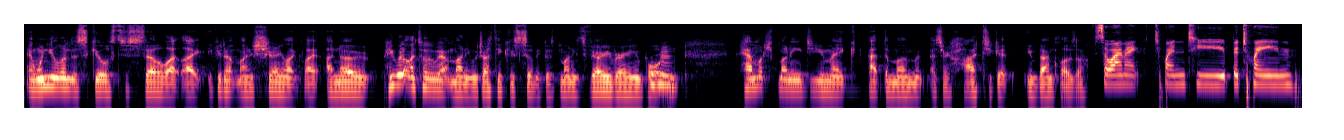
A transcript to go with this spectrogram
And when you learn the skills to sell, like, like if you don't mind sharing, like, like I know people don't like talking about money, which I think is silly because money is very, very important. Mm-hmm. How much money do you make at the moment as a high ticket inbound closer? So I make twenty between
